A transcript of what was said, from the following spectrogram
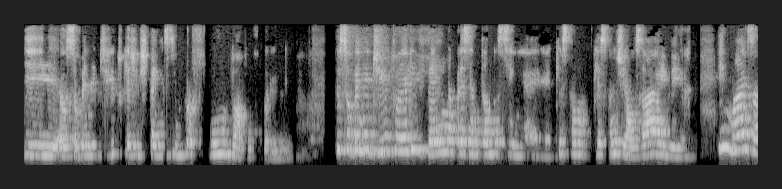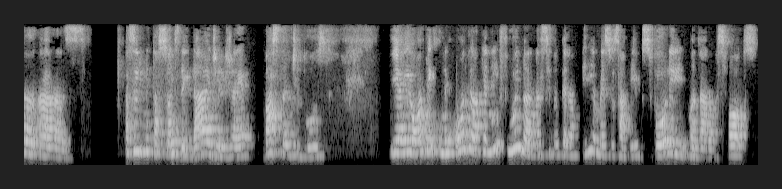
E o seu Benedito, que a gente tem assim, um profundo amor por ele. E o seu Benedito, ele vem apresentando assim, é, questão, questões de Alzheimer e mais a, as, as limitações da idade, ele já é bastante idoso. E aí ontem, ontem eu até nem fui na, na sinoterapia, mas os amigos foram e mandaram as fotos.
